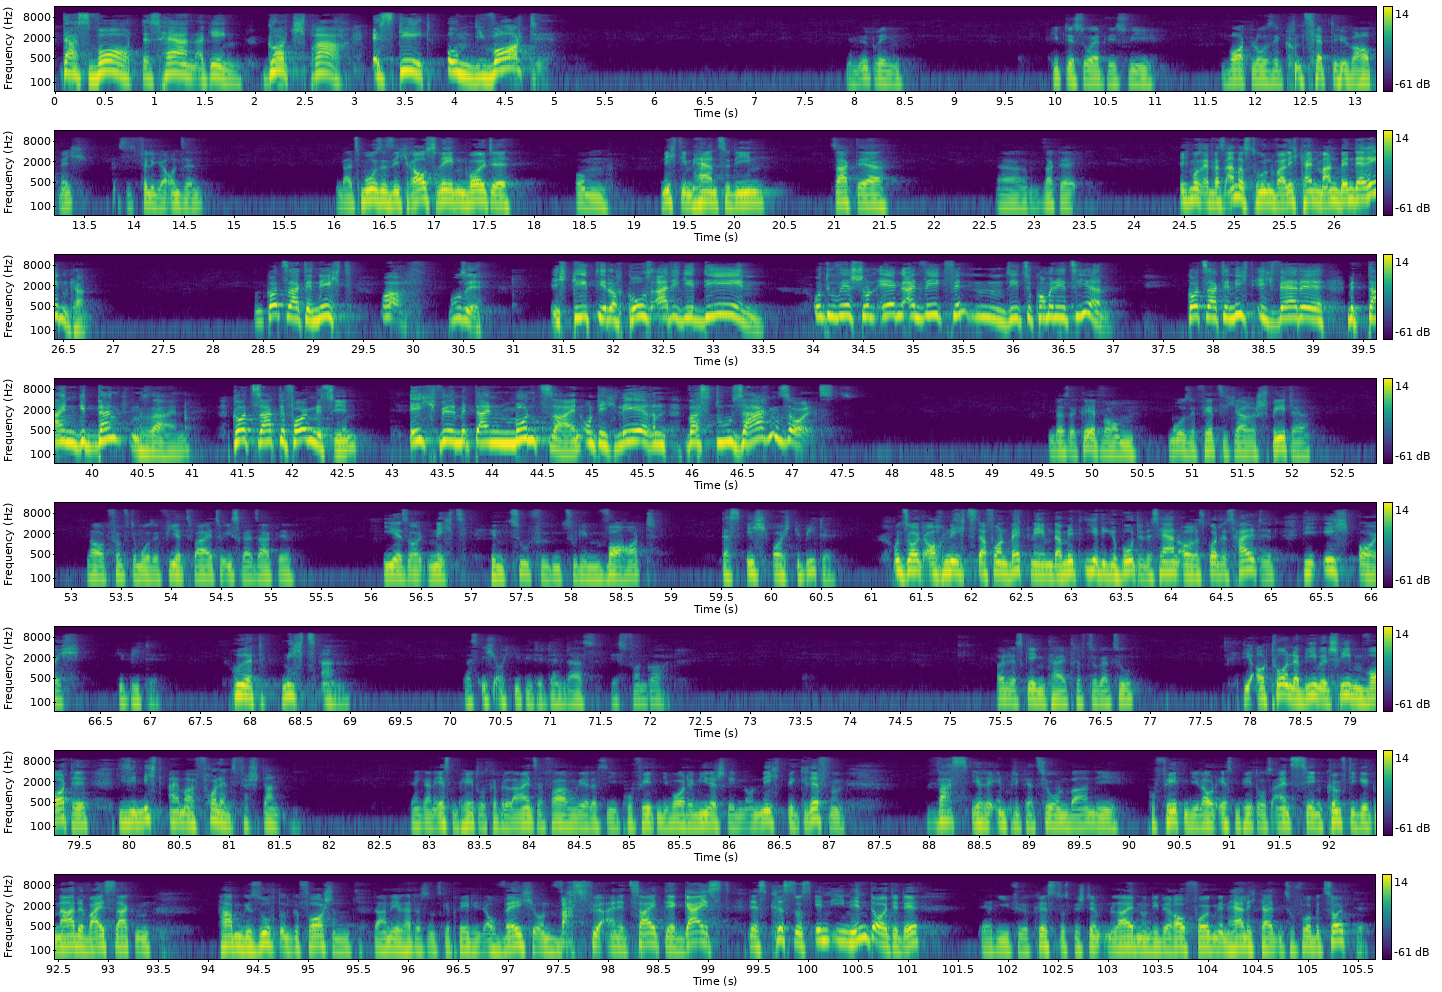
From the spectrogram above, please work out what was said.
Das Wort des Herrn erging. Gott sprach. Es geht um die Worte. Im Übrigen gibt es so etwas wie wortlose Konzepte überhaupt nicht. Das ist völliger Unsinn. Und als Mose sich rausreden wollte, um nicht dem Herrn zu dienen, sagt er, äh, sagt er, ich muss etwas anderes tun, weil ich kein Mann bin, der reden kann. Und Gott sagte nicht, oh, Mose, ich gebe dir doch großartige Ideen und du wirst schon irgendeinen Weg finden, sie zu kommunizieren. Gott sagte nicht, ich werde mit deinen Gedanken sein. Gott sagte Folgendes ihm, ich will mit deinem Mund sein und dich lehren, was du sagen sollst. Und das erklärt, warum Mose 40 Jahre später laut 5. Mose 4, 2 zu Israel sagte, ihr sollt nichts hinzufügen zu dem Wort, das ich euch gebiete. Und sollt auch nichts davon wegnehmen, damit ihr die Gebote des Herrn eures Gottes haltet, die ich euch gebiete. Rührt nichts an, das ich euch gebiete, denn das ist von Gott. Heute das Gegenteil trifft sogar zu. Die Autoren der Bibel schrieben Worte, die sie nicht einmal vollends verstanden. Denke an 1. Petrus Kapitel 1 erfahren wir, dass die Propheten die Worte niederschrieben und nicht begriffen, was ihre Implikationen waren. Die Propheten, die laut 1. Petrus 1.10 künftige Gnade weissagten, haben gesucht und geforscht und Daniel hat es uns gepredigt, auf welche und was für eine Zeit der Geist des Christus in ihn hindeutete, der die für Christus bestimmten Leiden und die darauf folgenden Herrlichkeiten zuvor bezeugte.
